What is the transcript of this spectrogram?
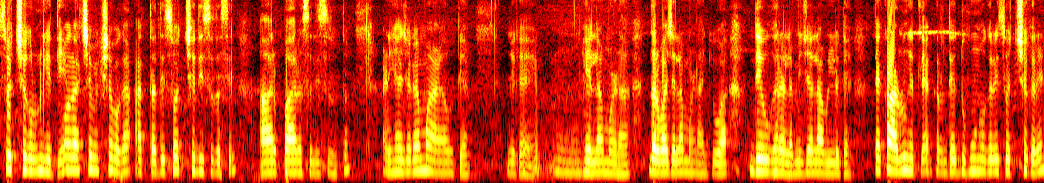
स्वच्छ करून घेते. मग आजच्यापेक्षा बघा आत्ता ते स्वच्छ दिसत असेल आर पार असं दिसत होतं. आणि ह्या ज्या काय माळा होत्या जे काय ह्याला म्हणा दरवाजाला म्हणा किंवा देवघराला मी ज्या लावलेल्या होत्या त्या काढून घेतल्या कारण त्या धुवून वगैरे स्वच्छ करेन.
